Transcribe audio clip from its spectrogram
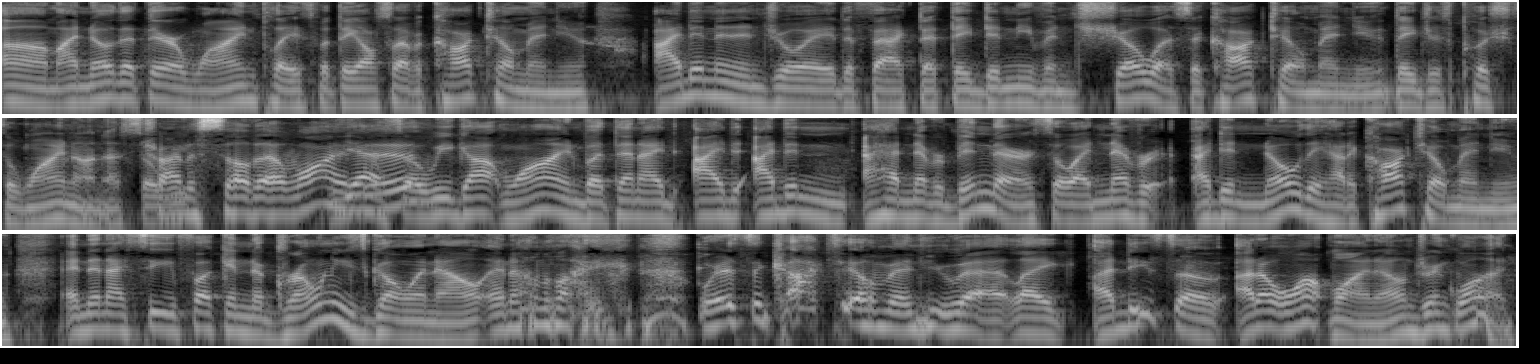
Um, I know that they're a wine place, but they also have a cocktail menu. I didn't enjoy the fact that they didn't even show us a cocktail menu. They just pushed the wine on us. So Trying we- to sell that wine. yeah, dude. so we got wine, but then I, I, I didn't I had never been there, so I never I didn't know they had a cocktail menu. And then I see fucking Negronis going out, and I'm like, where's the cocktail menu at? Like, I need some. I don't want wine. I don't drink wine.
